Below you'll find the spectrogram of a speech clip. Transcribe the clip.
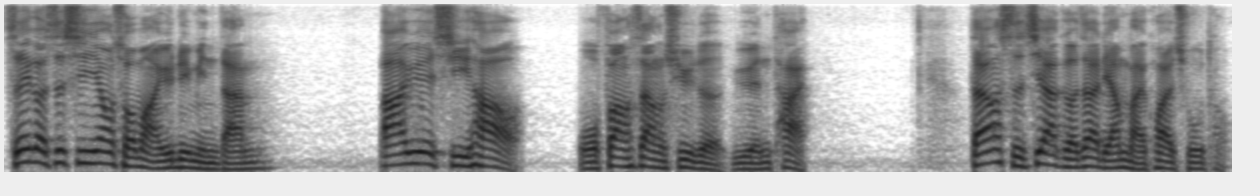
这个是信用筹码有利名单。八月七号，我放上去的元泰，当时价格在两百块出头，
